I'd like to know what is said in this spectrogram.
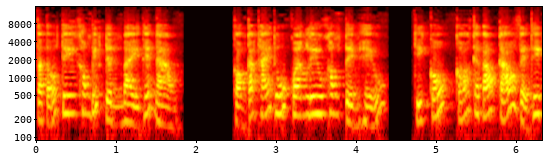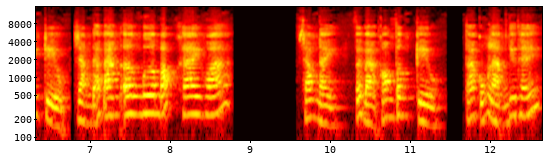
và tổ tiên không biết trình bày thế nào. Còn các thái thú quan liêu không tìm hiểu, chỉ cốt có cái báo cáo về thiên triều rằng đã ban ơn mưa móc khai hóa. Sau này, với bà con Vân Kiều, ta cũng làm như thế.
